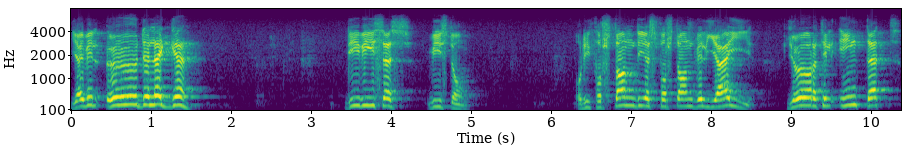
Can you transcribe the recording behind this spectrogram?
Jeg vil ødelegge de vises visdom og de forstandiges forstand vil jeg gjøre til intet.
